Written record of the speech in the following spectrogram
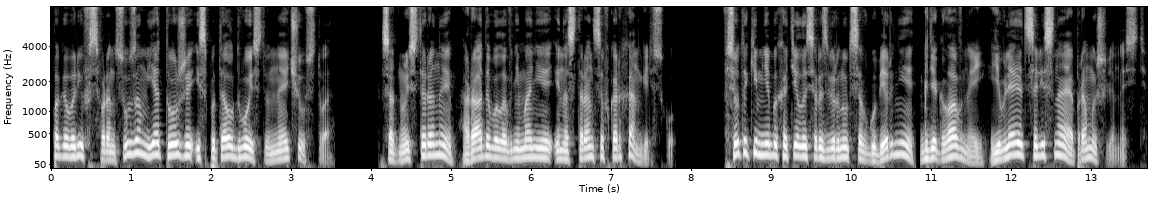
Поговорив с французом, я тоже испытал двойственное чувство. С одной стороны, радовало внимание иностранцев к Архангельску. Все-таки мне бы хотелось развернуться в губернии, где главной является лесная промышленность.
